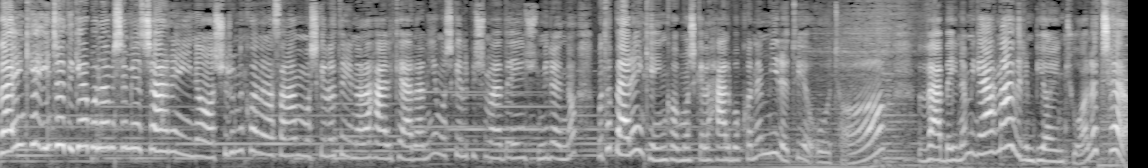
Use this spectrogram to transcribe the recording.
و اینکه این جادوگر بلند میشه میاد شهر اینا. شروع می‌کنه مثلا مشکلات اینا رو حل کردن. یه مشکلی پیش اومده این میره اینا. متو برای اینکه این کار مشکل حل بکنه میره توی اتاق و به اینا میگه حق نداریم بیاین تو. حالا چرا؟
